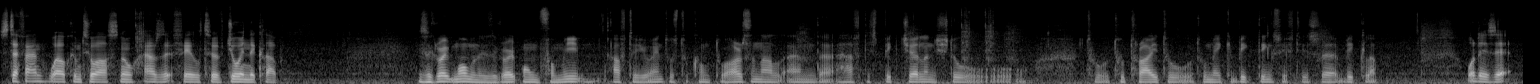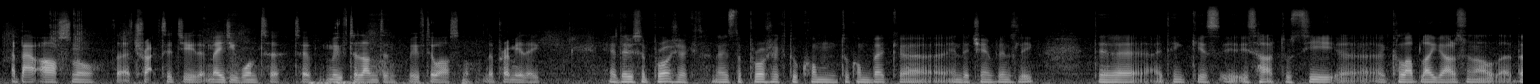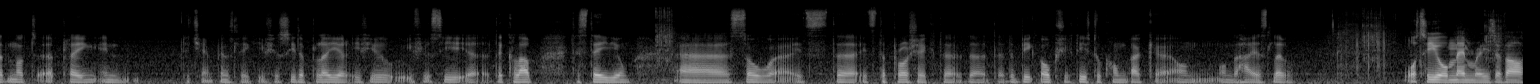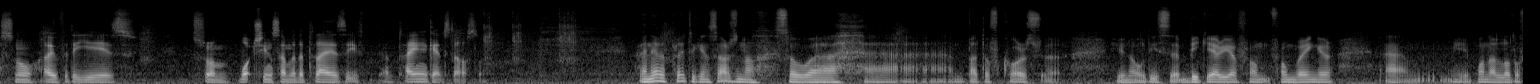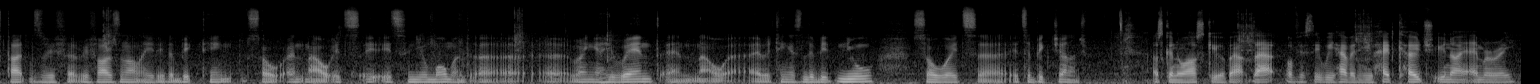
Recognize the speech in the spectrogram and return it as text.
Stephan, welcome to Arsenal. How does it feel to have joined the club? It's a great moment. It's a great moment for me after Juventus to come to Arsenal and uh, have this big challenge to to, to try to, to make big things with this uh, big club. What is it about Arsenal that attracted you, that made you want to, to move to London, move to Arsenal, the Premier League? Yeah, there is a project. There is the project to come to come back uh, in the Champions League there, I think it's, it's hard to see uh, a club like Arsenal uh, that not uh, playing in the Champions League. If you see the player, if you if you see uh, the club, the stadium, uh, so uh, it's the it's the project, the, the, the big objective to come back on on the highest level. What are your memories of Arsenal over the years, from watching some of the players that you've and playing against Arsenal? I never played against Arsenal, so uh, uh, but of course, uh, you know this uh, big area from from Wenger. Um, he won a lot of titles with uh, with Arsenal. He did a big thing. So and now it's it's a new moment. Uh, Wenger he went, and now everything is a little bit new. So it's it's a big challenge. I was going to ask you about that. Obviously, we have a new head coach, Unai Emery.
